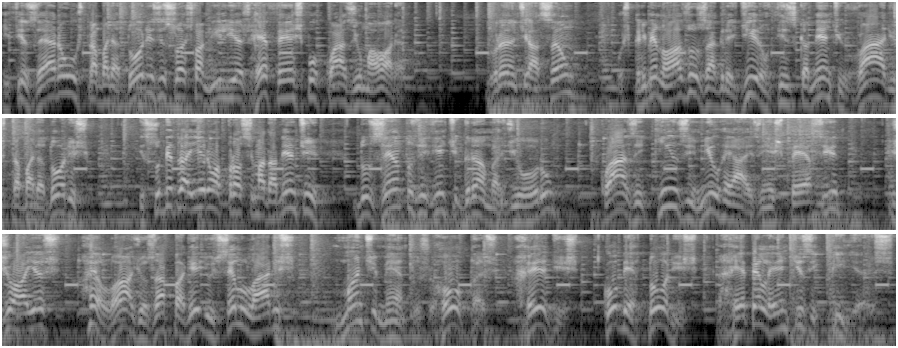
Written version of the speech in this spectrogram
e fizeram os trabalhadores e suas famílias reféns por quase uma hora. Durante a ação, os criminosos agrediram fisicamente vários trabalhadores e subtraíram aproximadamente 220 gramas de ouro, quase 15 mil reais em espécie, joias, relógios, aparelhos celulares, mantimentos, roupas, redes, cobertores, repelentes e pilhas.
